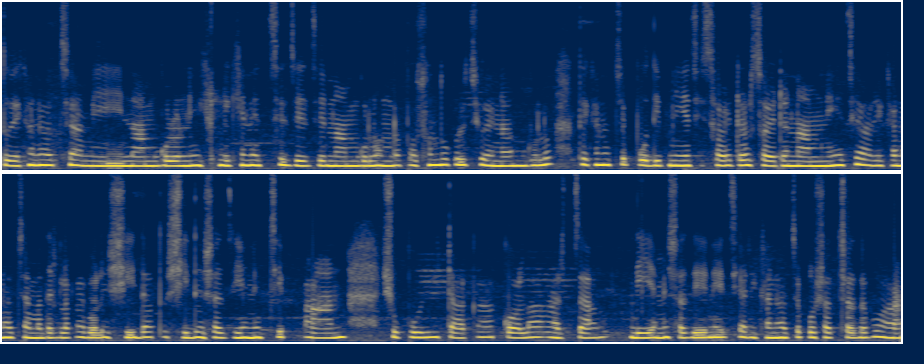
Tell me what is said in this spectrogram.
তো এখানে হচ্ছে আমি নামগুলো লিখে নিচ্ছি, যে যে নামগুলো আমরা পছন্দ করেছি ওই নামগুলো। তো এখানে হচ্ছে প্রদীপ নিয়েছি ছয়টার ছয়টা নাম নিয়েছি। আর এখানে হচ্ছে আমাদের এলাকায় বলে সিদা, তো সিদা সাজিয়ে নিচ্ছি পান, সুপুরি, টাকা, কলা আর চাল। দিয়ে আমি সাজিয়ে নিয়েছি। আর এখানে হচ্ছে প্রসাদ সাজাবো। আর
